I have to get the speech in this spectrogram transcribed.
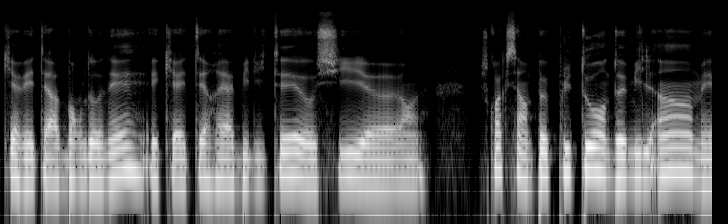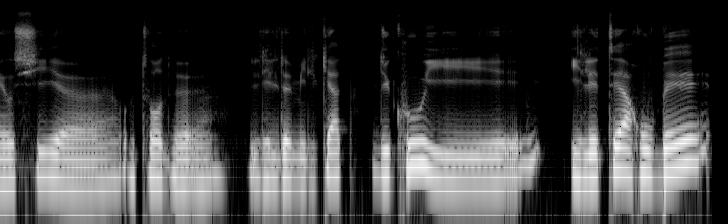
qui avait été abandonnée et qui a été réhabilitée aussi, euh, je crois que c'est un peu plus tôt en 2001, mais aussi euh, autour de l'île 2004. Du coup, il, il était à Roubaix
